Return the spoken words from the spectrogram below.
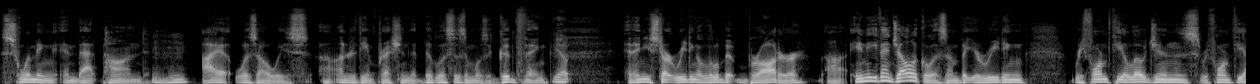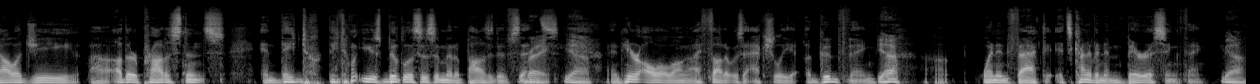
swimming in that pond, Mm-hmm. I was always uh, under the impression that biblicism was a good thing. Yep. And then you start reading a little bit broader uh, in evangelicalism, but you're reading Reformed theologians, Reformed theology, uh, other Protestants, and they don't, they don't use biblicism in a positive sense. Right, yeah. And here all along, I thought it was actually a good thing. Yeah. Uh, when in fact, it's kind of an embarrassing thing. Yeah,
